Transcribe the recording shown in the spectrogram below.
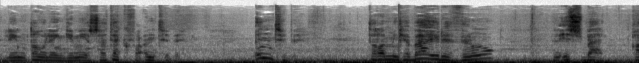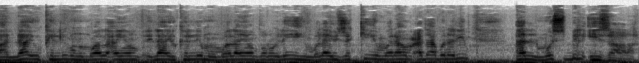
اللي مطول قميصه. تكفى. انتبه. انتبه. ترى من كبائر الذنوب الإسبال. قال لا يكلمهم ولا ينظر لا يكلمهم ولا ينظر إليهم ولا يزكيهم ولهم عذاب أليم. المسبل إزارة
